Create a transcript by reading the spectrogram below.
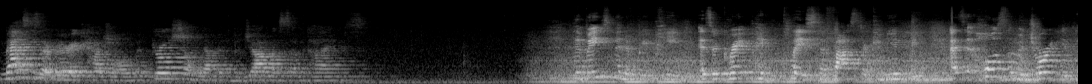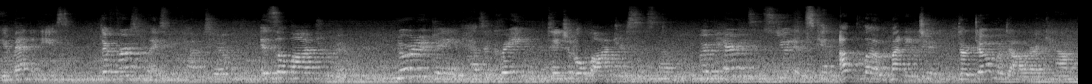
Masses are very casual, with girls showing up in pajamas sometimes. The basement of BP is a great place to foster community, as it holds the majority of the amenities. The first place we come to is the laundry room. Notre Dame has a great digital laundry system where parents and students can upload money to their Domer Dollar account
